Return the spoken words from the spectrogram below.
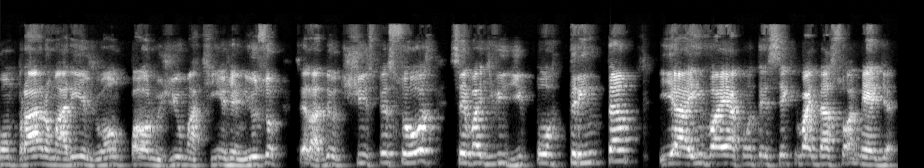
compraram Maria, João, Paulo, Gil, Martinha, Genilson, sei lá, deu X pessoas, você vai dividir por 30 e aí vai acontecer que vai dar sua média.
